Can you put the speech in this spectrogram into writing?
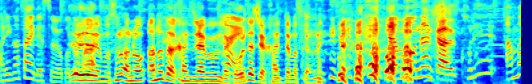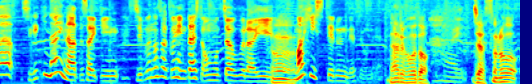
ありがたいですそういうことが。いやいやもうそのあのあなたが感じない部分だけはい俺たちが感じてますからね、いやもうなんかこれあんま刺激ないなって最近自分の作品に対して思っちゃうぐらい、うん麻痺してるんですよね。なるほどはい。じゃあその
